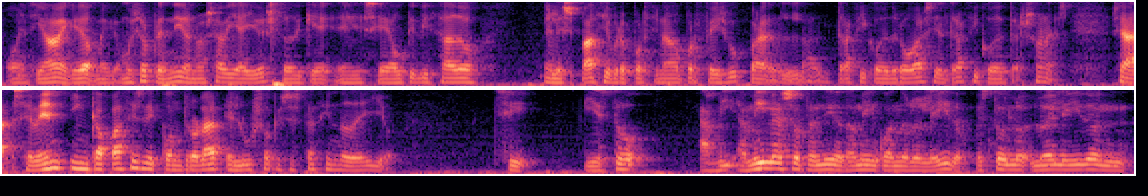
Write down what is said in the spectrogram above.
O encima me quedo, me quedo muy sorprendido, no sabía yo esto, de que eh, se ha utilizado el espacio proporcionado por Facebook para el, el, tráfico de drogas y el tráfico de personas. O sea, se ven incapaces de controlar el uso que se está haciendo de ello. Sí, y esto a mí, a mí me ha sorprendido también cuando lo he leído. Esto lo, lo he leído en,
